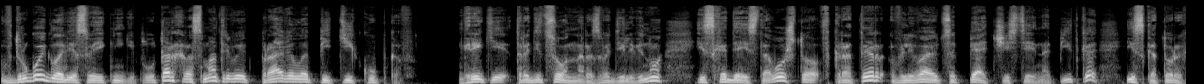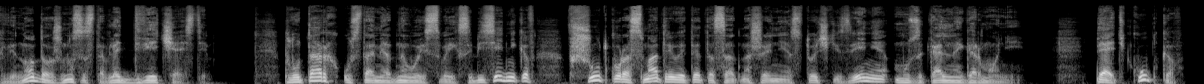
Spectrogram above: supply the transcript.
В другой главе своей книги Плутарх рассматривает правило пяти кубков. Греки традиционно разводили вино, исходя из того, что в кратер вливаются пять частей напитка, из которых вино должно составлять две части. Плутарх устами одного из своих собеседников в шутку рассматривает это соотношение с точки зрения музыкальной гармонии. Пять кубков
